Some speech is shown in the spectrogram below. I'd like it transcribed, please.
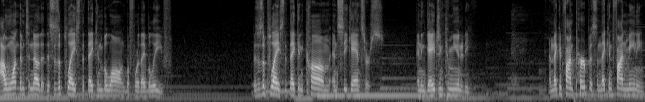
I want them to know that this is a place that they can belong before they believe. This is a place that they can come and seek answers and engage in community and they can find purpose and they can find meaning.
